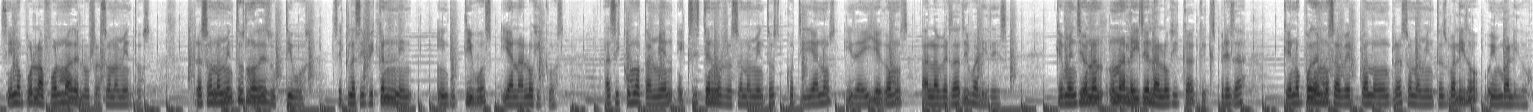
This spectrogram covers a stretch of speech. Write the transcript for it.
sino por la forma de los razonamientos. Razonamientos no deductivos se clasifican en inductivos y analógicos así como también existen los razonamientos cotidianos y de ahí llegamos a la verdad y validez, que mencionan una ley de la lógica que expresa que no podemos saber cuando un razonamiento es válido o inválido,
